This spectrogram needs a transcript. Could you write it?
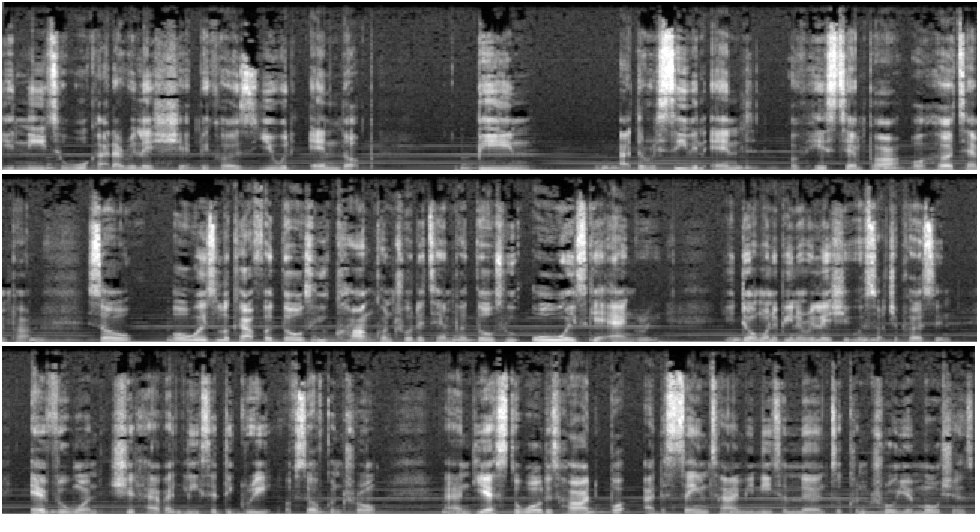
you need to walk out that relationship because you would end up being at the receiving end of his temper or her temper. So always look out for those who can't control the temper, those who always get angry. You don't want to be in a relationship with such a person. Everyone should have at least a degree of self control and yes, the world is hard, but at the same time, you need to learn to control your emotions.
